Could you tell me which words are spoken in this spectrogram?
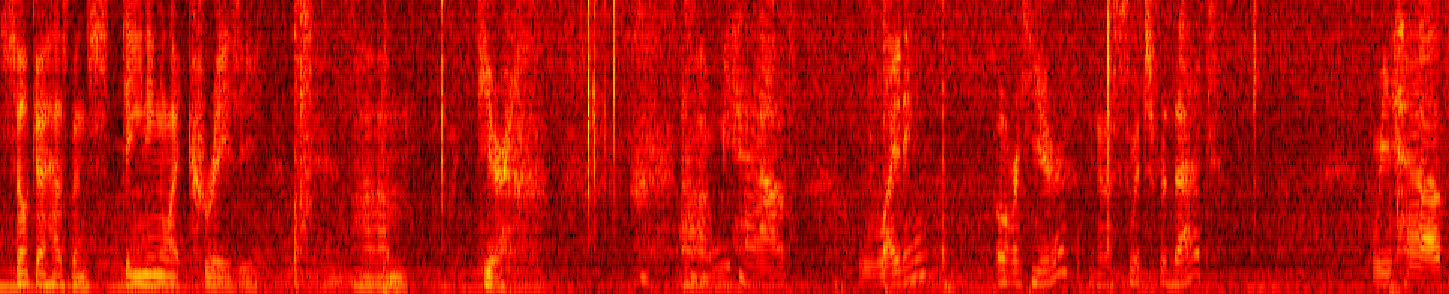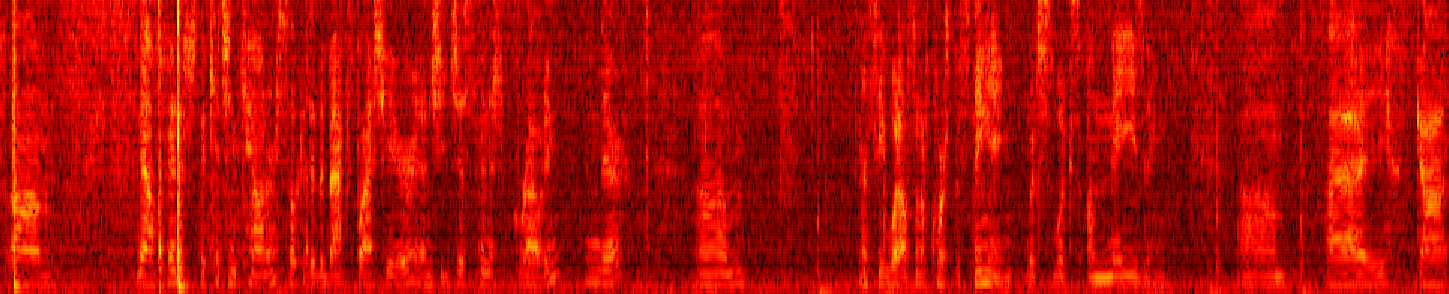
Silka has been staining like crazy. Um, here. Uh, we have lighting over here and a switch for that. We have um, now finished the kitchen counter. Silka did the backsplash here and she just finished grouting in there. Um, let's see what else? And of course the staining which looks amazing. Um, I got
